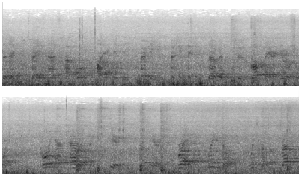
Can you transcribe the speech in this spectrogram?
The next train at platform 5 is the 1336 service to Rosslare Europort. Calling at Street, Pearse, Mary, Bray, Greystone, Wicklow, Bradstone,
